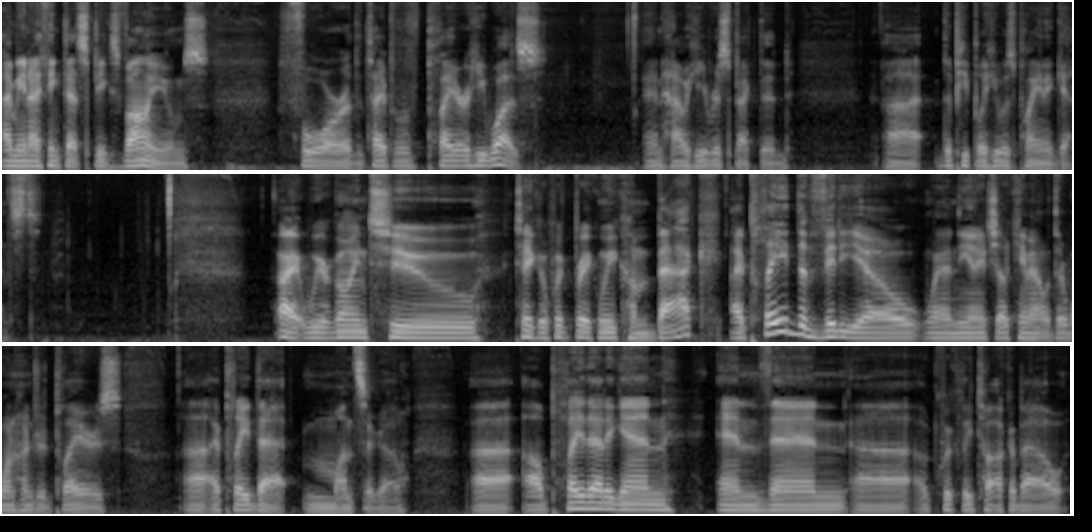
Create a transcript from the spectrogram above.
I mean, I think that speaks volumes for the type of player he was and how he respected uh, the people he was playing against. All right, we're going to take a quick break when we come back. I played the video when the NHL came out with their 100 players. Uh, I played that months ago. Uh, I'll play that again and then uh, I'll quickly talk about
